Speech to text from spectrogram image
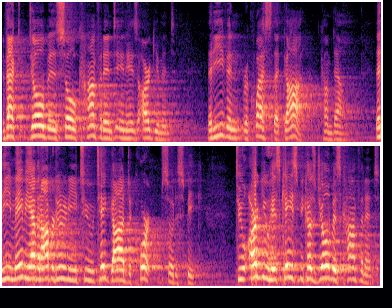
In fact, Job is so confident in his argument that he even requests that God come down, that he maybe have an opportunity to take God to court, so to speak, to argue his case because Job is confident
